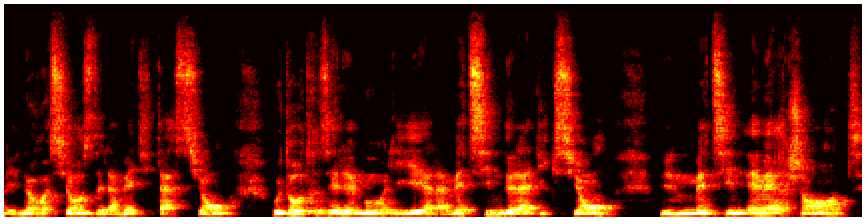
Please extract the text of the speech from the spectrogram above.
les neurosciences de la méditation ou d'autres éléments liés à la médecine de l'addiction, une médecine émergente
